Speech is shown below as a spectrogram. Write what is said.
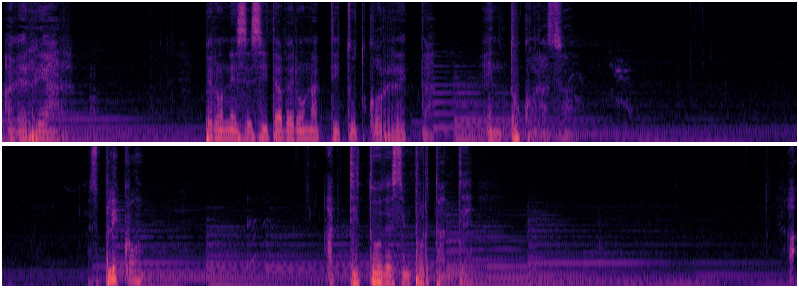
a guerrear. Pero necesita haber una actitud correcta en tu corazón. ¿Me explico? Actitud es importante. Ah,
